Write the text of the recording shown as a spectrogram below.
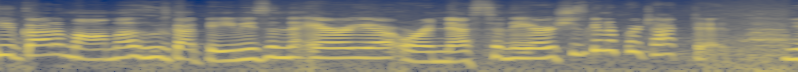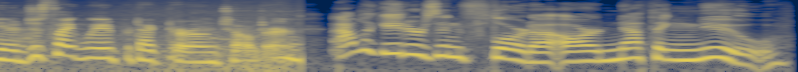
If you've got a mama who's got babies in the area or a nest in the area, she's going to protect it, you know, just like we would protect our own children. Alligators in Florida are nothing new.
